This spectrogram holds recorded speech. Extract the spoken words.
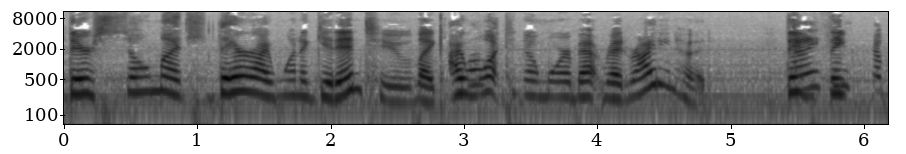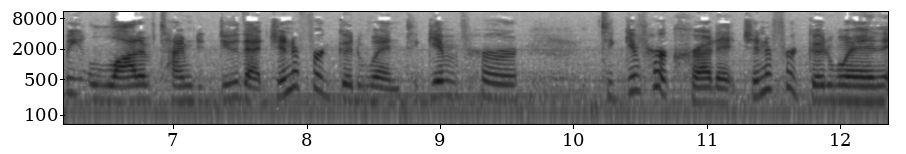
there's so much there I want to get into. Like I want to know more about Red Riding Hood. They, and I they think there'll be a lot of time to do that. Ginnifer Goodwin, to give her to give her credit, Ginnifer Goodwin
